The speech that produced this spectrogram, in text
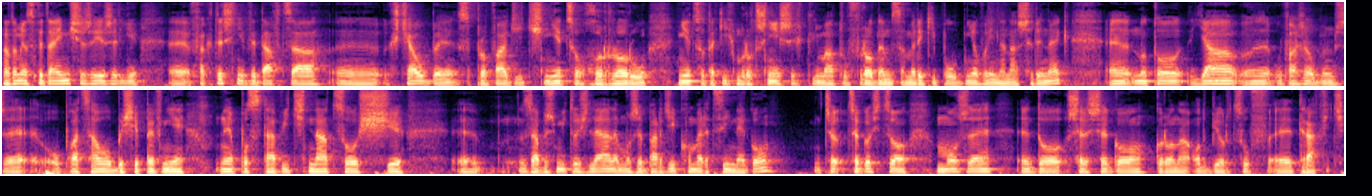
Natomiast wydaje mi się, że jeżeli faktycznie wydawca chciałby sprowadzić nieco horroru, nieco takich mroczniejszych klimatów rodem z Ameryki Południowej na nasz rynek, no to ja uważałbym, że opłacałoby się pewnie postawić na coś E, zabrzmi to źle, ale może bardziej komercyjnego, czegoś, co może do szerszego grona odbiorców e, trafić.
